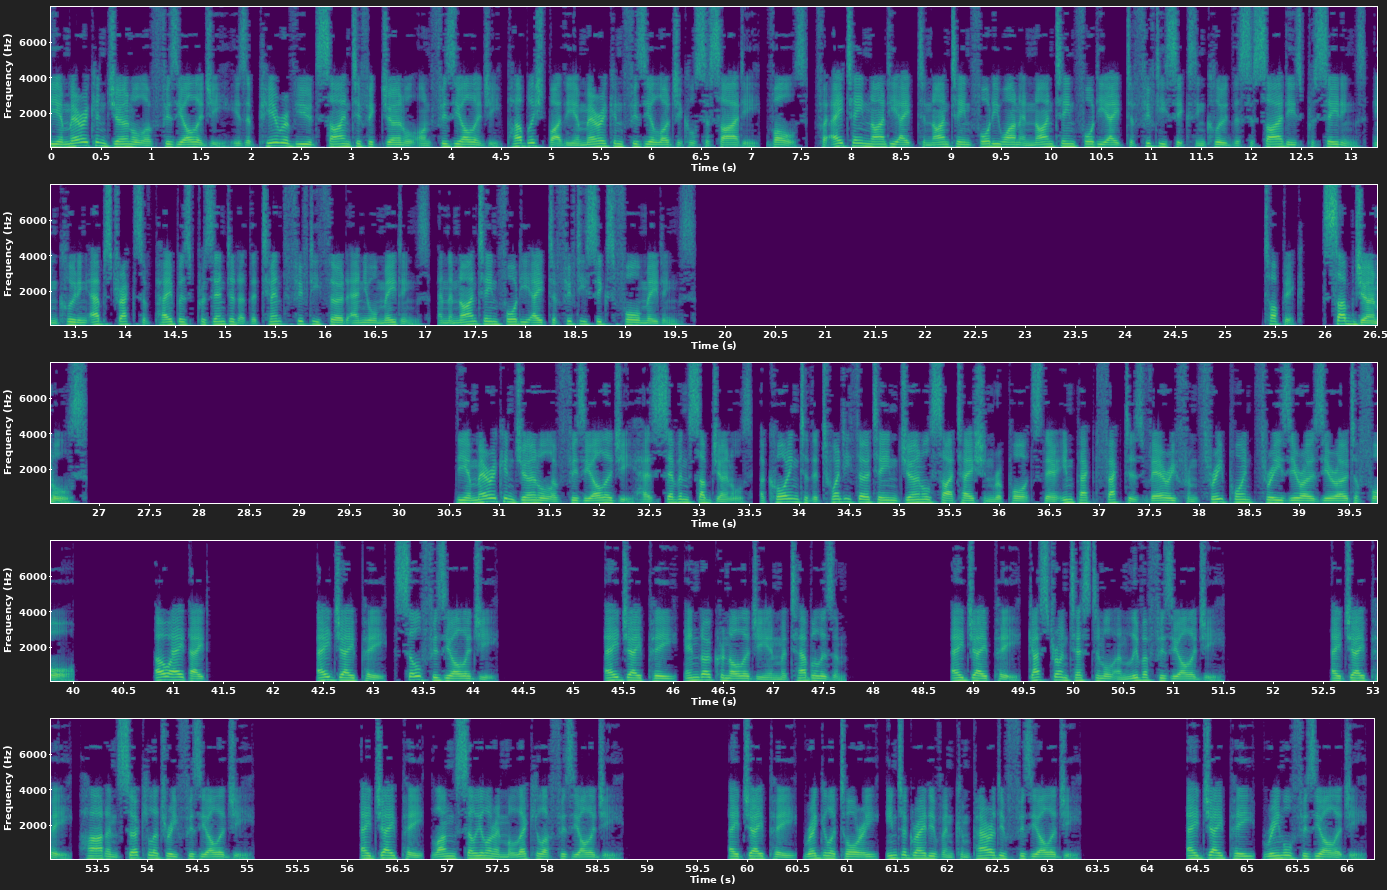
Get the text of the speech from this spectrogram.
The American Journal of Physiology is a peer-reviewed scientific journal on physiology published by the American Physiological Society, vols. for 1898 to 1941 and 1948 to 56 include the Society's proceedings, including abstracts of papers presented at the 10th 53rd annual meetings, and the 1948 to 56 fall meetings. Subjournals The American Journal of Physiology has seven subjournals. According to the 2013 Journal Citation Reports, their impact factors vary from 3.300 to 4.088. AJP, Cell Physiology AJP, Endocrinology and Metabolism AJP, Gastrointestinal and Liver Physiology AJP, Heart and Circulatory Physiology AJP, Lung Cellular and Molecular Physiology AJP, Regulatory, Integrative and Comparative Physiology. AJP, Renal Physiology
